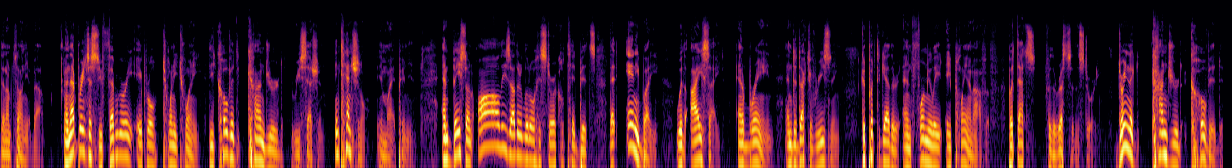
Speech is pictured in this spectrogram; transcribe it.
that I'm telling you about. And that brings us to February, April 2020, the COVID conjured recession. Intentional, in my opinion. And based on all these other little historical tidbits that anybody with eyesight and a brain and deductive reasoning could put together and formulate a plan off of. But that's for the rest of the story. During the conjured COVID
